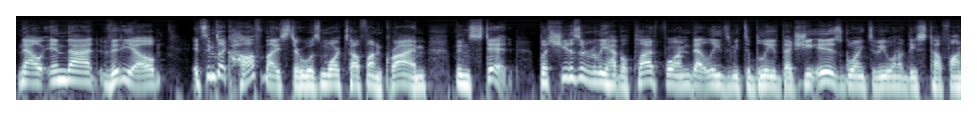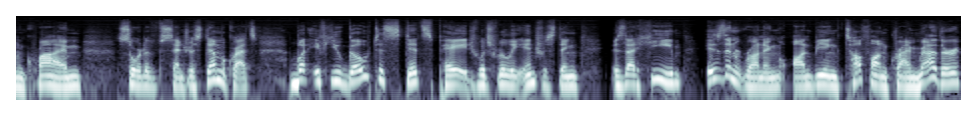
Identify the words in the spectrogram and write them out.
Now, in that video, it seems like Hofmeister was more tough on crime than Stitt, but she doesn't really have a platform that leads me to believe that she is going to be one of these tough on crime sort of centrist Democrats. But if you go to Stitt's page, what's really interesting is that he isn't running on being tough on crime. Rather,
